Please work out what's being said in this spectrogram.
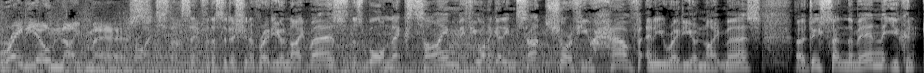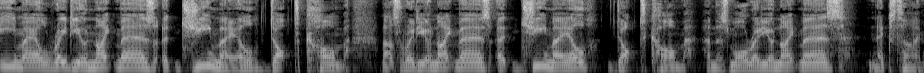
Radio Nightmares. Right, that's it for this edition of Radio Nightmares. There's more next time. If you want to get in touch or if you have any Radio Nightmares, uh, do send them in. You can email Radio Nightmares at gmail.com. That's Radio Nightmares at gmail.com. And there's more Radio Nightmares next time.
